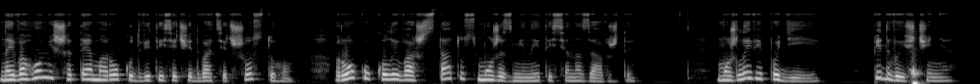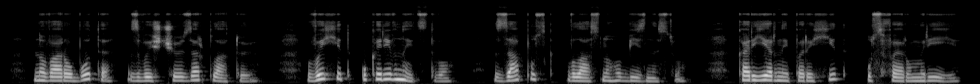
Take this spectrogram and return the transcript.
найвагоміша тема року 2026-го року, коли ваш статус може змінитися назавжди. Можливі події, підвищення, нова робота з вищою зарплатою, вихід у керівництво, запуск власного бізнесу, кар'єрний перехід у сферу мрії,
